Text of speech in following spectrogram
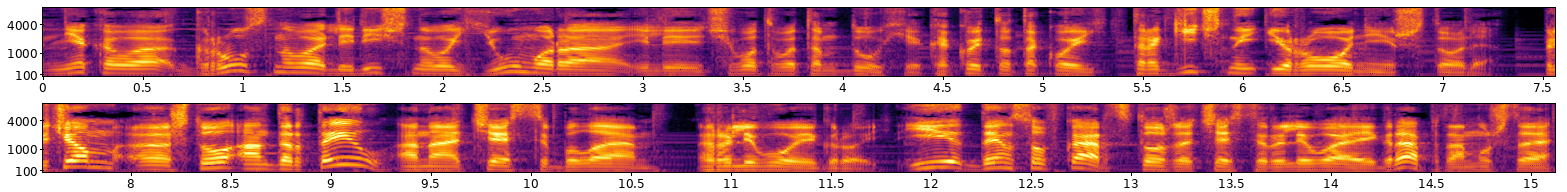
некого грустного лиричного юмора или чего-то в этом духе. Какой-то такой трагичной иронии, что ли. Причем, э, что Undertale, она отчасти была ролевой игрой, и Dance of Cards тоже отчасти ролевая игра, потому что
